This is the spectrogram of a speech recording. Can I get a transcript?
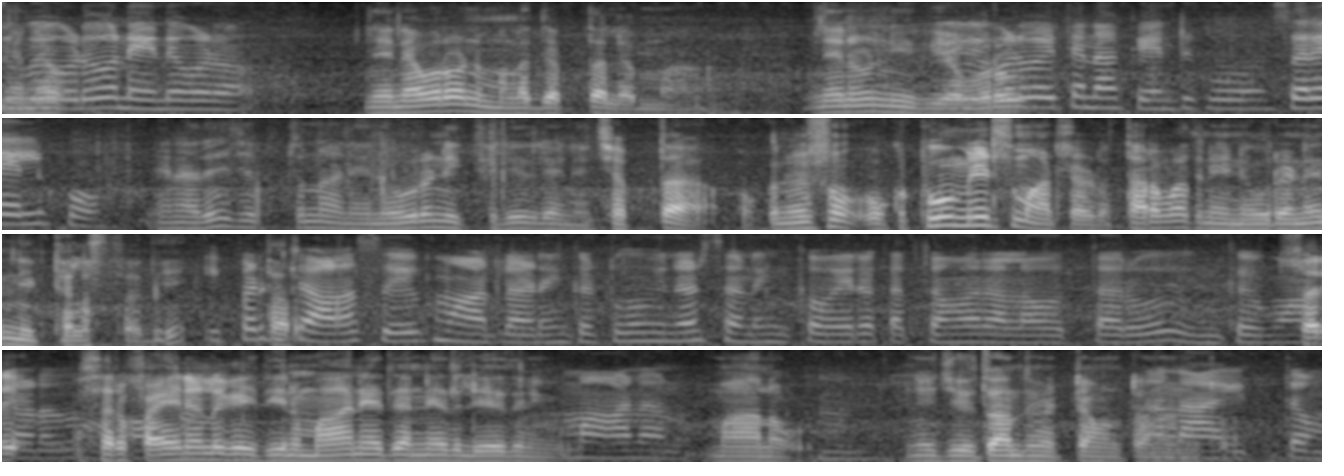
నువ్వెవడో నేనెవడో? నేను ఎవరో నీ మళ్ళీ చెప్తాలేమ్మా. నేను నీకు ఎవరో అయితే నాకెందుకు సరే వెళ్ళిపో. నేను అదే చెప్తున్నా నేను ఎవరో నీకు తెలియదులే నేను చెప్తా. ఒక నిమిషం ఒక టూ మినిట్స్ మాట్లాడు. తర్వాత నేను ఎవరైనా నీకు తెలుస్తుంది. ఇప్పటికి చాలా సేపు మాట్లాడు. ఇంకా టూ మినిట్స్ అని ఇంకా వేరే కస్టమర్ అలా వస్తారు. ఇంకా సరే సరే ఫైనల్గా దీని మానేది అనేది లేదు మానను. మానవు. నీ జీవితాంతం ఎట్టా ఉంటాను నా ఇష్టం.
